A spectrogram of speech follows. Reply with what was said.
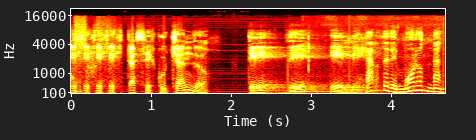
Estás escuchando TDM. Tarde de Morondanga.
